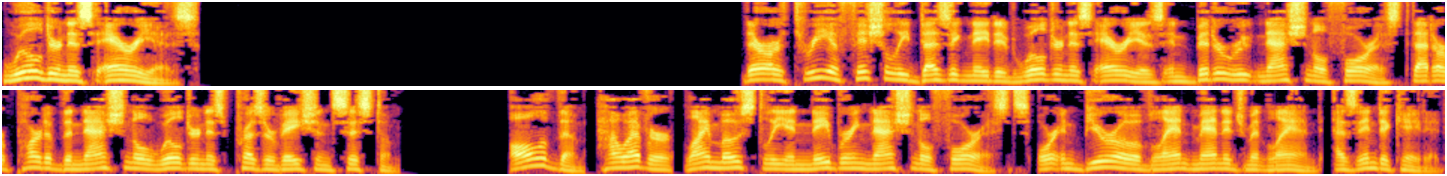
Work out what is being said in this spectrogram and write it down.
Wilderness areas There are three officially designated wilderness areas in Bitterroot National Forest that are part of the National Wilderness Preservation System. All of them, however, lie mostly in neighboring national forests or in Bureau of Land Management land, as indicated.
